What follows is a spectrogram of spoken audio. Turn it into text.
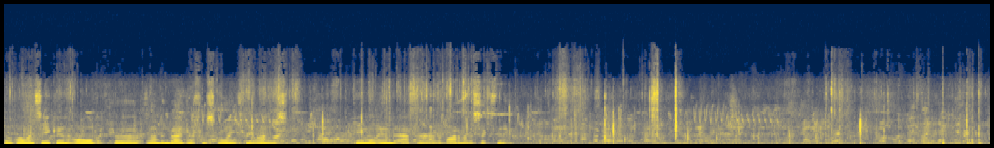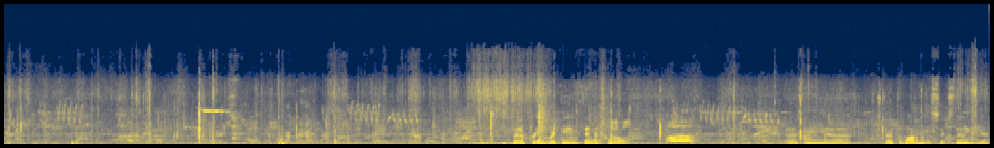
So if ONC can hold the London Badgers from scoring three runs, game will end after the bottom of the sixth inning. It's been a pretty quick game, 10 to 12. As we uh, start the bottom of the sixth inning here.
